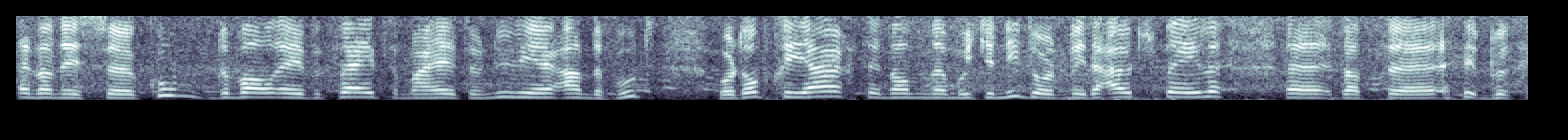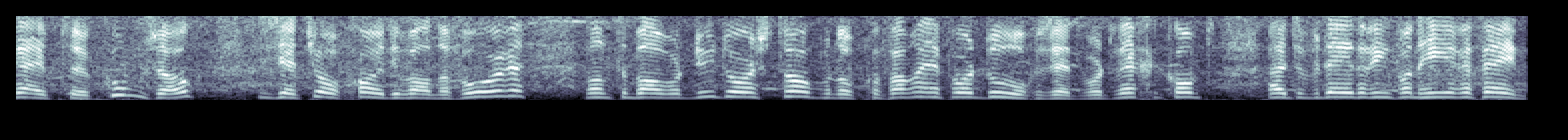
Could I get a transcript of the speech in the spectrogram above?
En dan is uh, Koem de bal even kwijt. Maar heeft hem nu weer aan de voet. Wordt opgejaagd en dan uh, moet je niet door het midden uitspelen. dat begrijpt Koems ook. Die zegt, joh, gooi die bal naar voren. Want de bal wordt nu door Stroopman opgevangen en voor het doel gezet. Wordt weggekopt uit de verdediging van Heerenveen.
